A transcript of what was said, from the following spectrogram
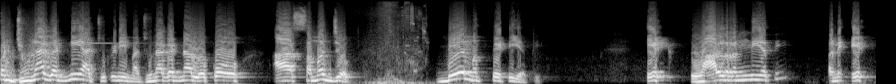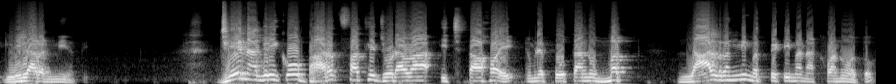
પણ જુનાગઢની આ ચૂંટણીમાં, જુનાગઢના લોકો આ સમજો બે મતપેટી હતી. એક લાલ રંગની હતી અને એક લીલા રંગની હતી. જે નાગરિકો ભારત સાથે જોડાવા ઈચ્છતા હોય, એમણે પોતાનો મત લાલ રંગની મતપેટીમાં નાખવાનો હતો.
